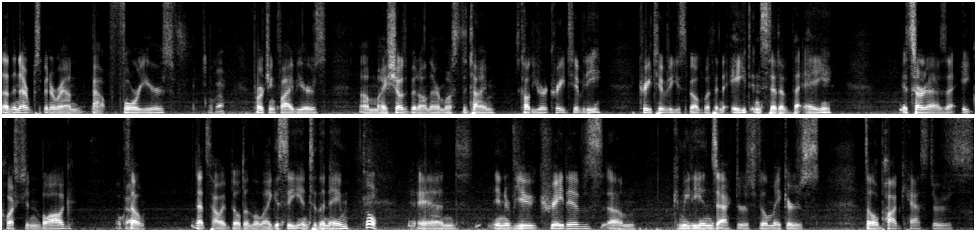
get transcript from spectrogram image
uh, the network's been around about four years, Okay. approaching five years. Um, my show's been on there most of the time. It's called Your Creativity. Creativity is spelled with an eight instead of the A. It started as an eight question blog. Okay. So that's how I built in the legacy into the name cool. and interview creatives, um, comedians, actors, filmmakers, fellow podcasters,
